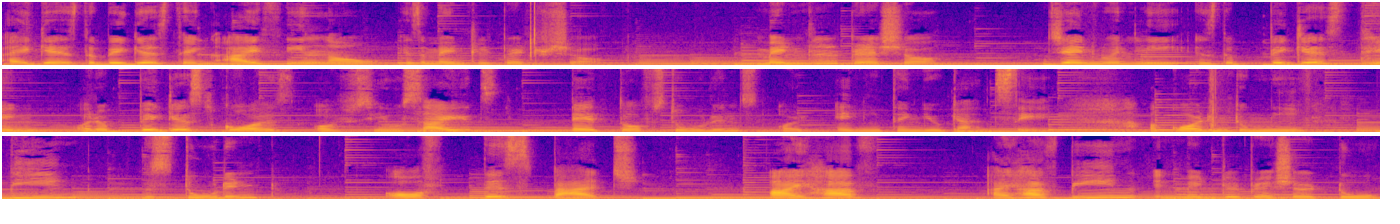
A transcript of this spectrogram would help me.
I guess the biggest thing I feel now is a mental pressure. Mental pressure genuinely is the biggest thing or the biggest cause of suicides, death of students, or anything you can say. According to me, being the student of this batch, I have I have been in mental pressure too,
